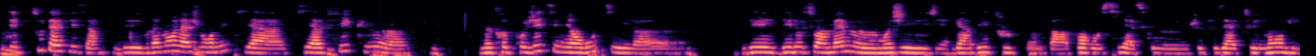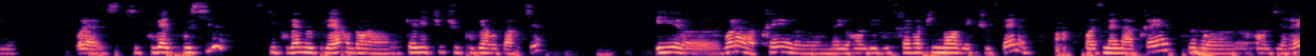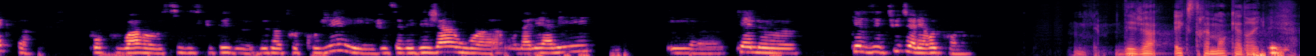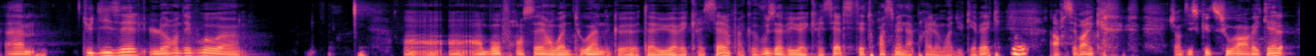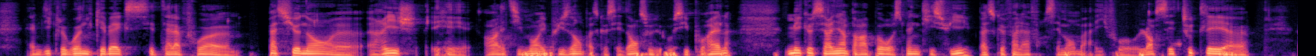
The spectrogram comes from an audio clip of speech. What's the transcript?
c'est tout à fait ça. C'est vraiment la journée qui a qui a fait que euh, notre projet s'est mis en route et euh, dès, dès, le soir même, euh, moi j'ai regardé tout par rapport aussi à ce que je faisais actuellement, voilà, ce qui pouvait être possible qui pouvait me plaire, dans quelle étude je pouvais repartir. Et euh, voilà, après, euh, on a eu rendez-vous très rapidement avec Christelle, trois semaines après, pour euh, en direct, pour pouvoir aussi discuter de, notre projet. Et je savais déjà où on allait aller et quelles, quelles études j'allais reprendre. Déjà extrêmement cadré. tu disais le rendez-vous en, en, en, bon français, en one-to-one que tu as eu avec Christelle, enfin que vous avez eu avec Christelle, c'était trois semaines après le mois du Québec. Alors c'est vrai que j'en discute souvent avec elle. Elle me dit que le mois du Québec, c'est à la fois euh, passionnant, euh, riche et relativement épuisant parce que c'est dense aussi pour elle, mais que c'est rien par rapport aux semaines qui suivent parce que voilà, forcément, bah, il faut lancer toutes les, euh,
